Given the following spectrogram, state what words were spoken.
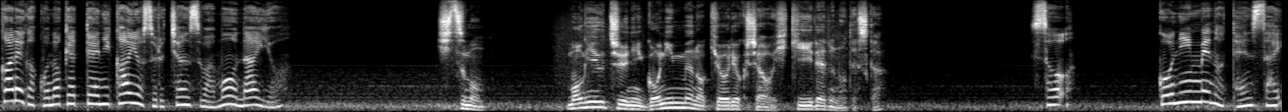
彼がこの決定に関与するチャンスはもうないよ。質問。模擬宇宙に5人目の協力者を引き入れるのですか？そう。5人目の天才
